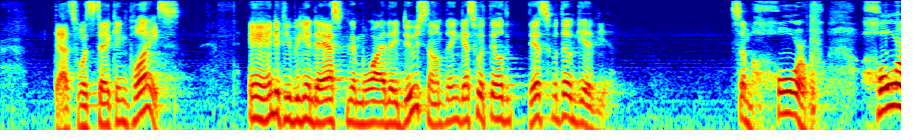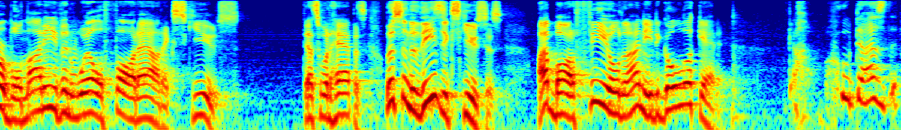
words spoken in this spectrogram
that's what's taking place. And if you begin to ask them why they do something, guess what they'll, guess what they'll give you? Some horrible, horrible, not even well thought out excuse. That's what happens. Listen to these excuses. I bought a field and I need to go look at it. who does that?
